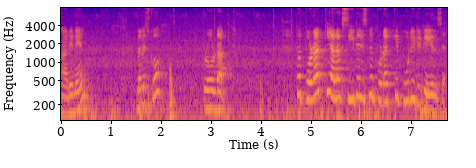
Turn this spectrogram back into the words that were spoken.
हाँ रिनेम मैंने इसको प्रोडक्ट तो प्रोडक्ट की अलग सीट है, जिसमें प्रोडक्ट की पूरी डिटेल्स है।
